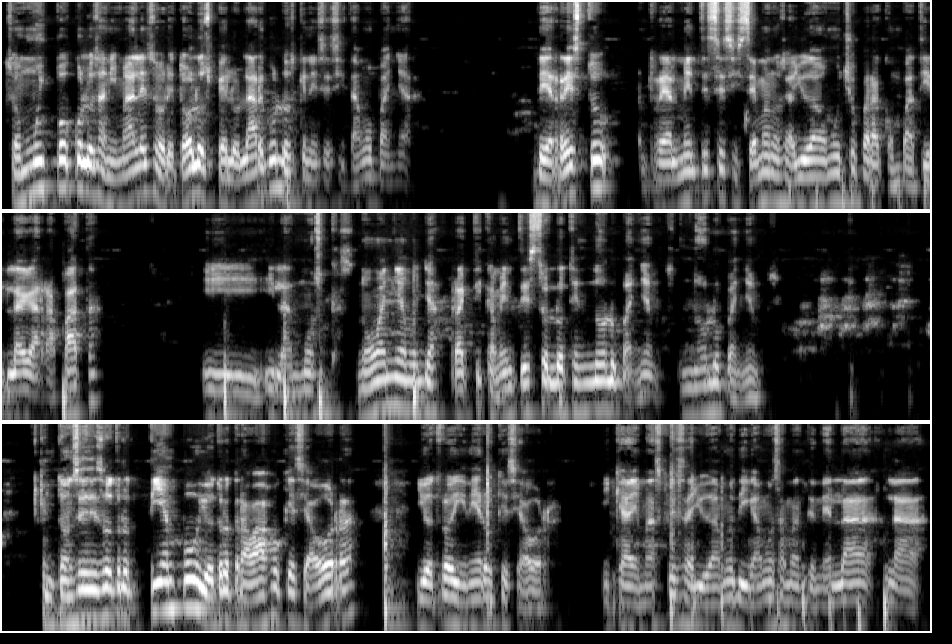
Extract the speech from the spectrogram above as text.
Son muy pocos los animales, sobre todo los pelo largos, los que necesitamos bañar. De resto, realmente este sistema nos ha ayudado mucho para combatir la garrapata y, y las moscas. No bañamos ya, prácticamente estos lotes no los bañamos, no los bañamos. Entonces es otro tiempo y otro trabajo que se ahorra y otro dinero que se ahorra y que además pues ayudamos, digamos, a mantener la, la,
